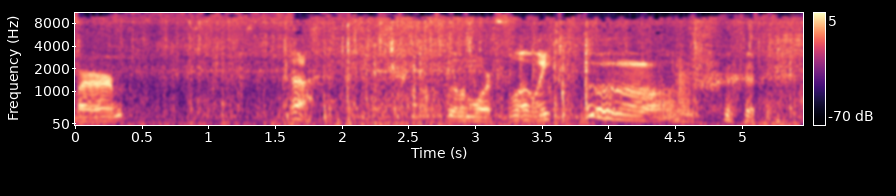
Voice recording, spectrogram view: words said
Berm. Ah, a little more flowy.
